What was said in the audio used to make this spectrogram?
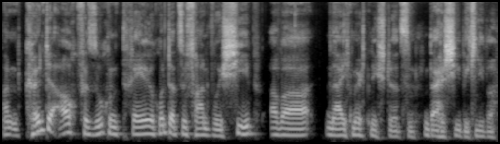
Man könnte auch versuchen, Trail runterzufahren, wo ich schiebe, aber na, ich möchte nicht stürzen. Und daher schiebe ich lieber.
